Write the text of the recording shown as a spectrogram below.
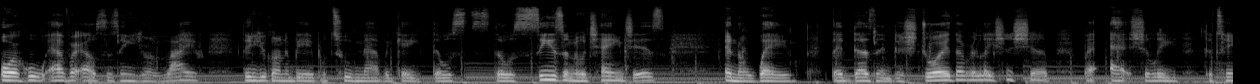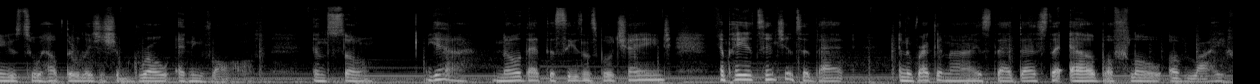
or whoever else is in your life, then you're going to be able to navigate those those seasonal changes in a way that doesn't destroy the relationship, but actually continues to help the relationship grow and evolve. And so, yeah, know that the seasons will change and pay attention to that and recognize that that's the ebb or flow of life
